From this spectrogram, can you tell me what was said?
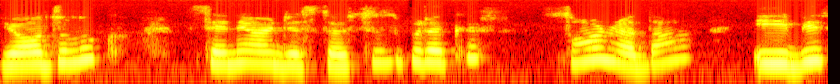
Yolculuk seni önce sözsüz bırakır, sonra da iyi bir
